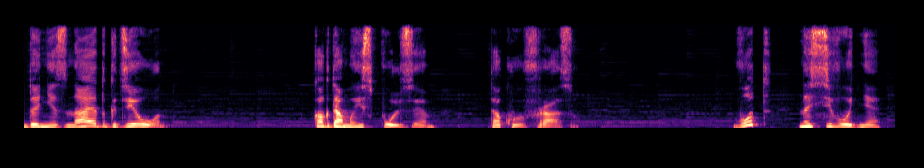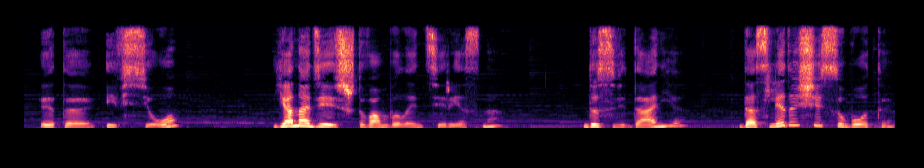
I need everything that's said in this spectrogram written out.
да не знает, где он. Когда мы используем такую фразу. Вот на сегодня это и все. Я надеюсь, что вам было интересно. До свидания. До следующей субботы.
